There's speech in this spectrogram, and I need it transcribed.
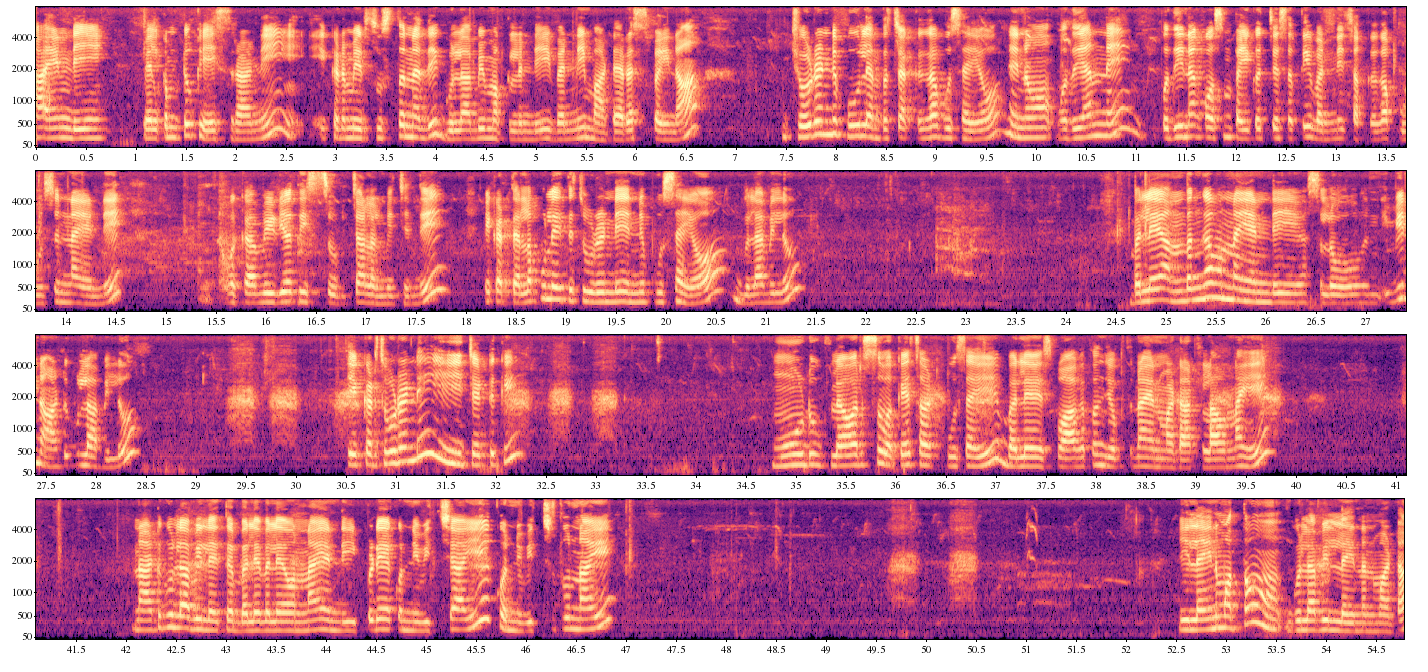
Hi అండి. Welcome to కేసరాణి. రాణి ఇక్కడ మీరు చూస్తున్నది గులాబీ మొక్కలండి. ఇవన్నీ మా టెర్రస్ పైన. చూడండి పూలు ఎంత చక్కగా పూసాయో. నేను ఉదయాన్నే పుదీనా కోసం పైకి వచ్చేసరికి ఇవన్నీ చక్కగా పూసున్నాయండి. ఒక వీడియో తీసి చూపించాలనిపించింది. ఇక్కడ తెల్ల పూలు అయితే చూడండి ఎన్ని పూసాయో. గులాబీలు. భలే అందంగా ఉన్నాయండి అసలు. ఇవి నాటు గులాబీలు. ఇక్కడ చూడండి ఈ చెట్టుకి. మూడు ఫ్లవర్స్ ఒకేసారి పూసాయి. భలే స్వాగతం చెబుతున్నాయి అన్నమాట అట్లా ఉన్నాయి. నాటు గులాబీలు అయితే భలే భలే ఉన్నాయండి. ఇప్పుడే కొన్ని విచ్చాయి కొన్ని విచ్చుతున్నాయి. ఈ లైన్ మొత్తం గులాబీ లైన్ అనమాట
